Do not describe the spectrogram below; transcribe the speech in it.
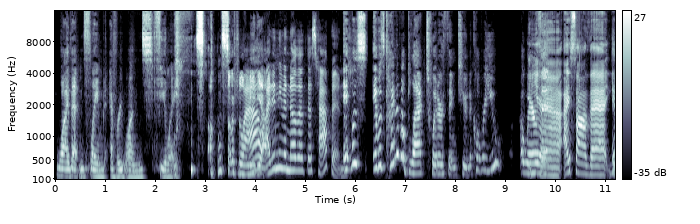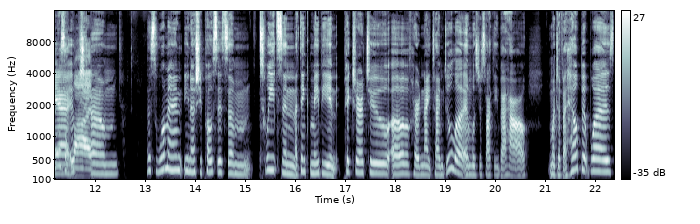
why that inflamed everyone's feelings on social media. wow, media. I didn't even know that this happened. It was it was kind of a black Twitter thing too. Nichole, were you aware yeah, of it? Yeah, I saw that. It yeah, was a lot. um this woman, you know, she posted some tweets and I think maybe a picture or two of her nighttime doula and was just talking about how much of a help it was.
